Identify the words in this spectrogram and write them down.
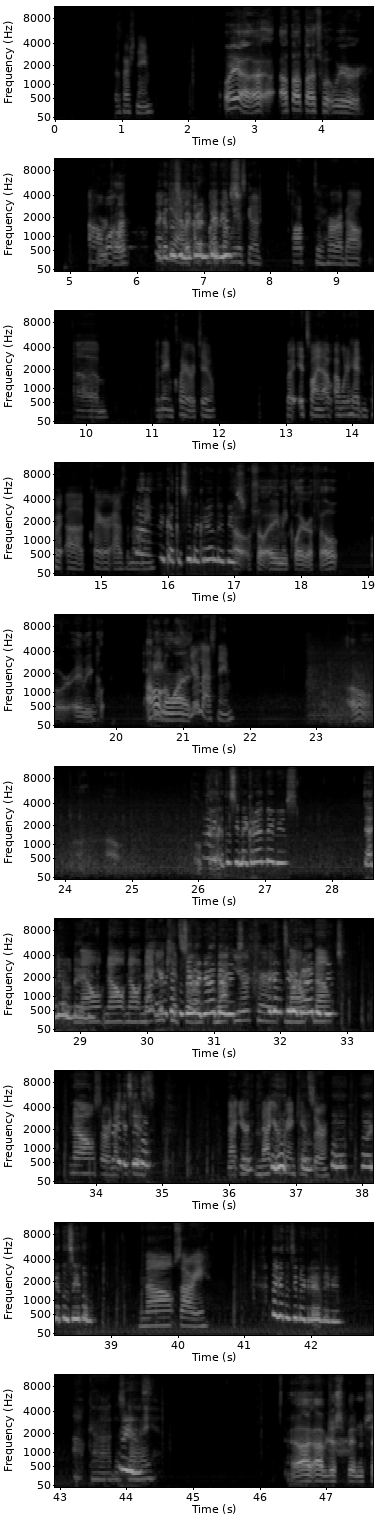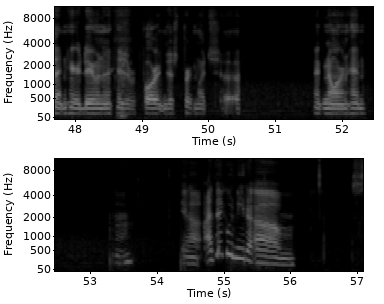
the first name. Oh yeah, I, I thought that's what we were Uh, oh, We well, I, talk- oh, I got to see yeah, my I- I, thought we were just gonna talk to her about um the name Clara too. But it's fine. I, I went ahead and put uh Claire as the middle name. Ah, I got to see my grandbabies. Oh, so Amy Clara Felt or Amy? No, Cla- I don't know why. Your last name. I don't. Uh, oh. Ah, I got to see my grandbabies. Daniel, Davey. No, no, no, I- not I your got to kids, see my sir. Not grandbabies. your I cur. got to see No, my grandbabies. no, sir, I not got your to see them. Kids. Not your, not your grandkids, sir. I got to see them. No, sorry. I got to see my grandbaby. Oh God, this Please. guy. I, I've just been sitting here doing his report and just pretty much uh, ignoring him. Mm. Yeah, I think we need to um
